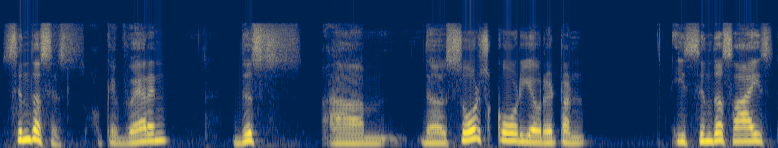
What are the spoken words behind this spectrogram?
synthesis okay wherein this um, the source code you have written is synthesized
